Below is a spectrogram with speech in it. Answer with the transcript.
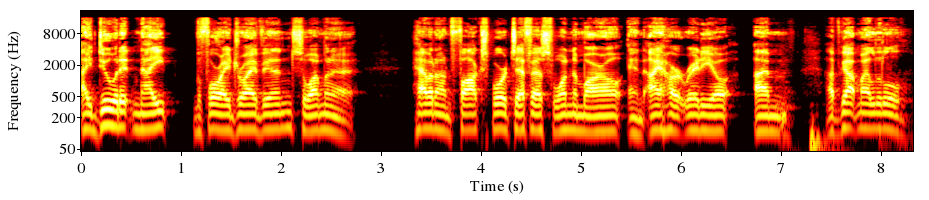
I do it at night before I drive in. So I'm going to have it on Fox Sports FS1 tomorrow and iHeartRadio. I'm I've got my little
